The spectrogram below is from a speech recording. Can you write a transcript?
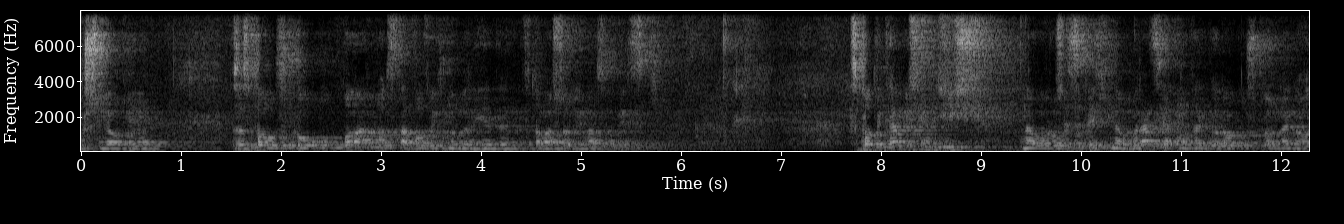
uczniowie Zespołu Szkół Ponadpodstawowych nr 1 w Tomaszowie Mazowieckim. Spotykamy się dziś na uroczystych inauguracjach nowego roku szkolnego 2020-2021.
